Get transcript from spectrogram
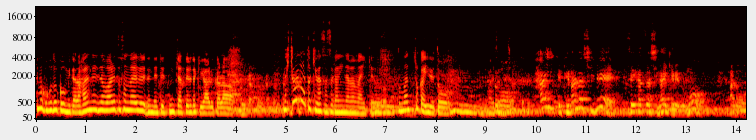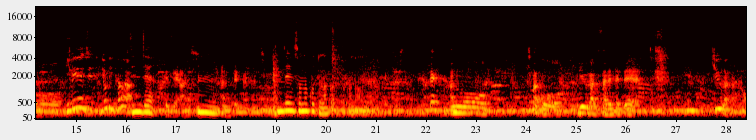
今ここどこ?」みたいな感じで割とそのレベルで寝て寝ちゃってる時があるから、まそうかそうかそうか。あ、一人の時はさすがにならないけど友達とかいるとうんうんうん割と寝ちゃってる入って手放しで生活はしないけれどもあのイメージよりかは全然。全然安う心、ん。安全な感じ。全然そんなことなかったかな。であの今こう留学されててヒューガさんの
